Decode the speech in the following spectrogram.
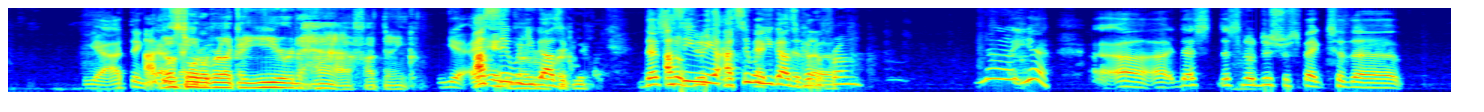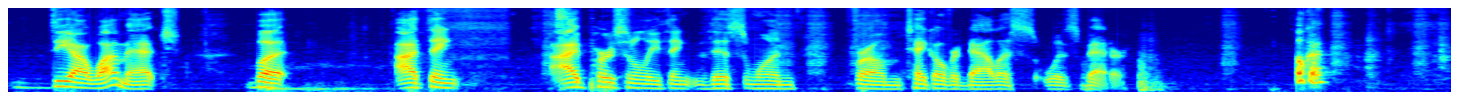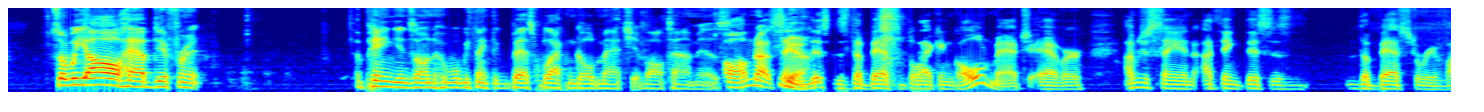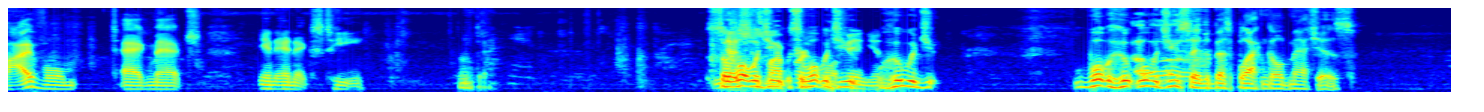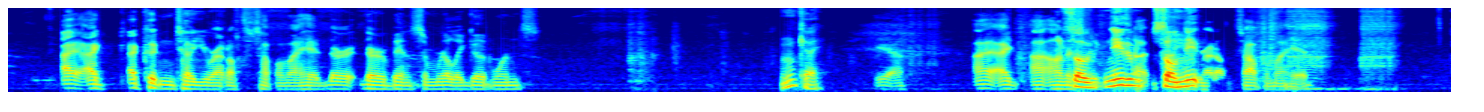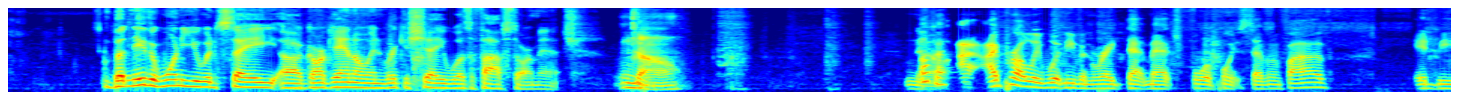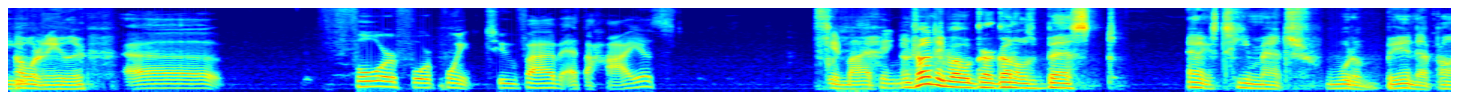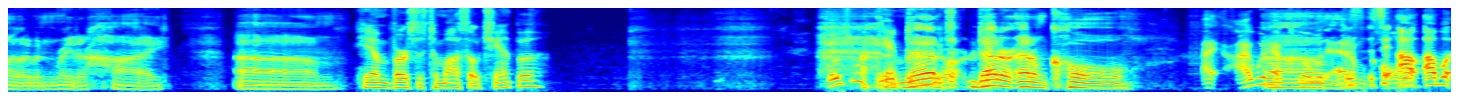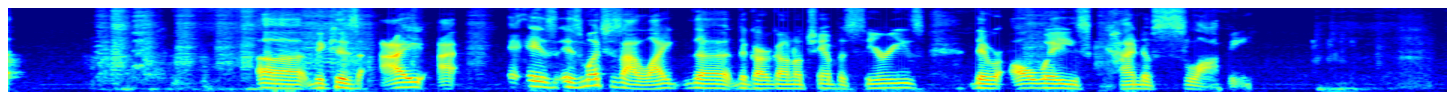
Yeah, I think I that That was see sold what- over like a year and a half, I think. Yeah, I see where you Remember guys are. That's I no see where I see where you guys are coming the- from. No, yeah, uh, uh, that's that's no disrespect to the DIY match, but I think I personally think this one from Takeover Dallas was better. Okay. So we all have different opinions on who what we think the best black and gold match of all time is. Oh, I'm not saying Yeah. this is the best black and gold match ever. I'm just saying I think this is the best revival tag match in NXT. Okay. So That's what would you? So what would you? opinion. Who would you? What who, what would you say Uh, the best black and gold match is? I, I I couldn't tell you right off the top of my head. There there have been some really good ones. Okay. Yeah, I I, I honestly So neither- so tell you nei- right off the top of my head. But neither one of you would say uh, Gargano and Ricochet was a five star match. No. No, Okay. I, I probably wouldn't even rate that match four point seven five. It'd be I wouldn't either. uh four four point two five at the highest, in my opinion. I'm trying to think about what Gargano's best NXT match would have been. That probably would have been rated high. Um, Him versus Tommaso Ciampa. Those were I can't good. remember that, which- or, that or Adam Cole. I, I would have to go with Um, Adam See, Cole. I, I would. uh, because I, I as as much as I like the the Gargano Ciampa series, they were always kind of sloppy.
